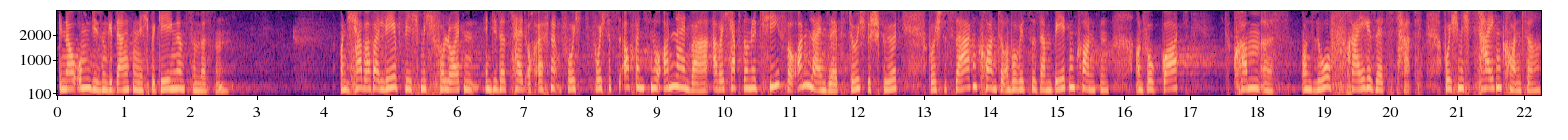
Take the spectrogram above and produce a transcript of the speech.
genau um diesen Gedanken nicht begegnen zu müssen. Und ich habe aber erlebt, wie ich mich vor Leuten in dieser Zeit auch öffne, wo ich, wo ich das, auch wenn es nur online war, aber ich habe so eine Tiefe online selbst durchgespürt, wo ich das sagen konnte und wo wir zusammen beten konnten und wo Gott gekommen ist und so freigesetzt hat, wo ich mich zeigen konnte,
